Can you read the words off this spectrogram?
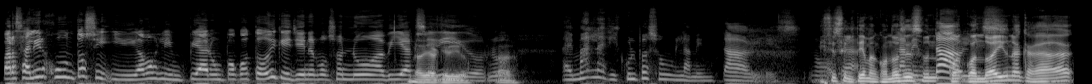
para salir juntos y, y, digamos, limpiar un poco todo y que Jenny Hermoso no había No había accedido. querido, ¿no? claro. Además, las disculpas son lamentables. ¿no? Ese O es el tema. Cuando, haces un- cuando hay una cagada,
